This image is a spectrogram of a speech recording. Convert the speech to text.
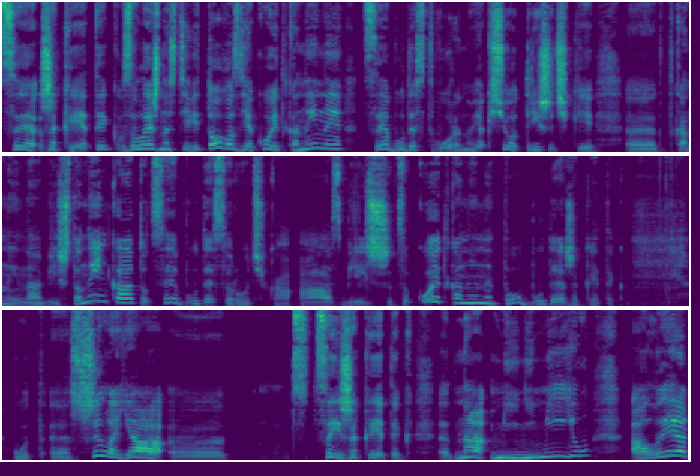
це жакетик, в залежності від того, з якої тканини це буде створено. Якщо трішечки е, тканина більш тоненька, то це буде сорочка, а з більш цупкої тканини, то буде жакетик. От, е, зшила я е, цей жакетик е, на міні-мію, але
